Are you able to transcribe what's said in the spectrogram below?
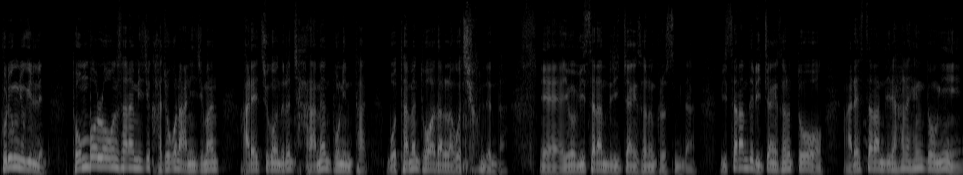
9661님, 돈 벌러 온 사람이지 가족은 아니지만 아래 직원들은 잘하면 본인 탓, 못하면 도와달라고 지원된다. 예, 이거 윗사람들 입장에서는 그렇습니다. 윗사람들 입장에서는 또 아랫사람들이 하는 행동이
